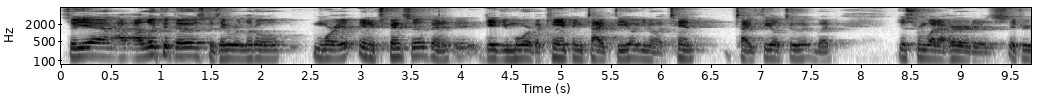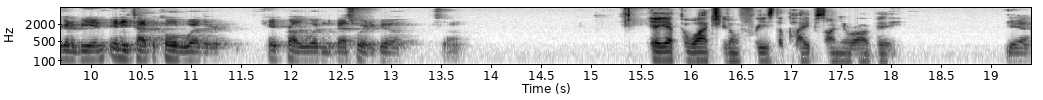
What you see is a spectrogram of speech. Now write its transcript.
So yeah, I, I looked at those because they were a little more inexpensive and it, it gave you more of a camping type feel, you know, a tent type feel to it. But just from what I heard is if you're going to be in any type of cold weather, it probably wasn't the best way to go. So Yeah, you have to watch you don't freeze the pipes on your RV. yeah,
